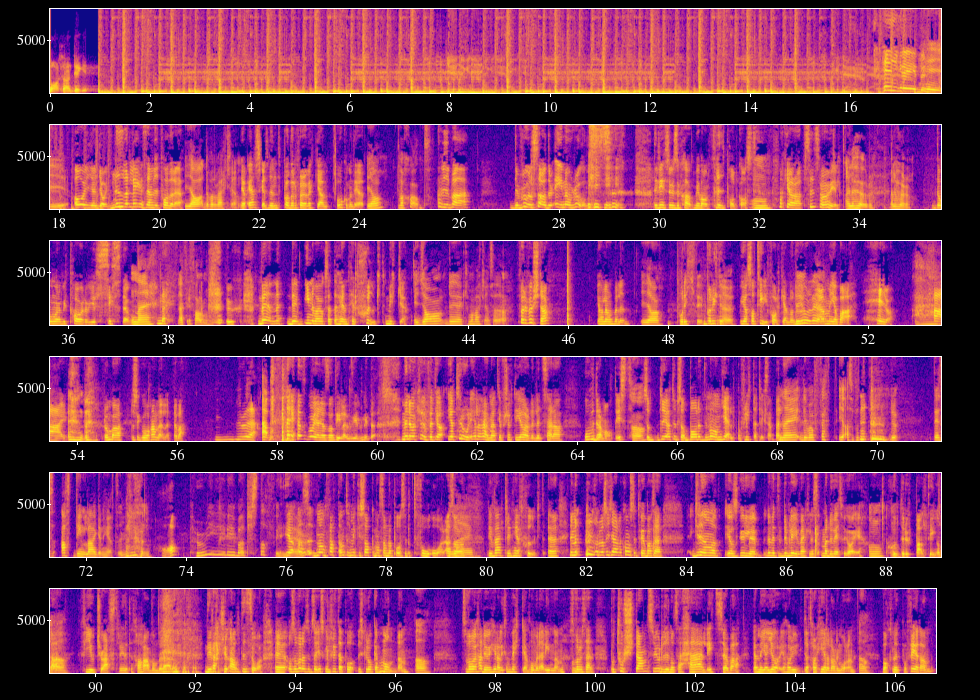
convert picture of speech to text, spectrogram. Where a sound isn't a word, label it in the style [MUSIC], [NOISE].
Come on, son, dig it. Hej Ingrid! Hej! Oj oj oj, nu var det länge sedan vi poddade. Ja, det var det verkligen. Jag älskar att vi inte poddade förra veckan okommenterat. Ja, det var skönt. Vi bara... The rules are there ain't no rules. [LAUGHS] det är det som är så skönt med att vara en fri podcast. Man kan göra precis vad man vill. Eller hur? Eller hur? Don't wanna be part of your system. Nej, Nej, nej fy fan. [LAUGHS] usch. Men det innebär ju också att det har hänt helt sjukt mycket. Ja, det kan man verkligen säga. För det första, jag har lämnat Berlin. Ja, på riktigt. På riktigt. Nu. Jag sa till folk ändå. Du gjorde det? Ja men jag bara, hej då. Hej. [LAUGHS] De bara, du ska gå och handla eller? Jag bara, Ah, [LAUGHS] jag skojar, jag sa till att skulle flytta. Men det var kul för att jag, jag tror hela det här med att jag försökte göra det lite så här uh, odramatiskt. Ja. Så du, jag typ så, bad inte någon om hjälp att flytta till exempel. Nej, det var fett. Ja, alltså för [CLEARS THROAT] du, det är ast din lägenhet i Berlin. Ja. Pretty much stuff in Ja, there. alltså, man fattar inte hur mycket saker man samlar på sig på två år. Alltså, Nej. det är verkligen helt sjukt. Eh, nej men, [CLEARS THROAT] och det var så jävla konstigt för jag bara så här. Grejen var att jag skulle, du vet, det blev verkligen så, men du vet hur jag är. Mm, Skjuter upp allting och bara Ja. Future Astrid, ta hand om det där. det är verkligen alltid så. Eh, och så var det typ så här, jag skulle flytta på, vi skulle åka på måndagen. Ja. Så var, hade jag hela liksom veckan på mig där innan. Så var det så här, på torsdagen så gjorde vi något så här härligt så jag bara, nej men jag gör, jag, har, jag tar hela dagen imorgon. ja. Vaknade upp på fredagen,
